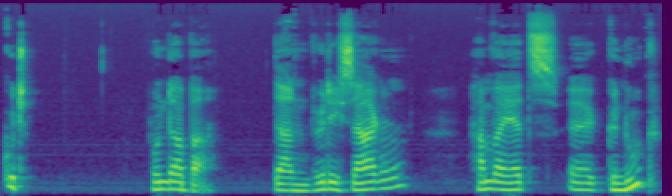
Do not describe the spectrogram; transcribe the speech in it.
gut. Wunderbar. Dann würde ich sagen, haben wir jetzt äh, genug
